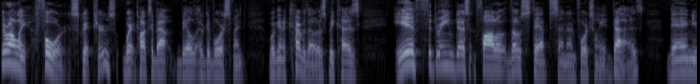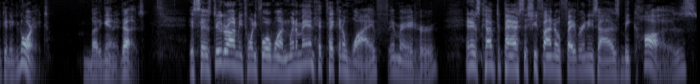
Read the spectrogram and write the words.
There are only four scriptures where it talks about bill of divorcement. We're going to cover those because if the dream doesn't follow those steps, and unfortunately it does, then you can ignore it. But again, it does. It says, Deuteronomy 24 1 When a man had taken a wife and married her, and it has come to pass that she find no favor in his eyes because,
